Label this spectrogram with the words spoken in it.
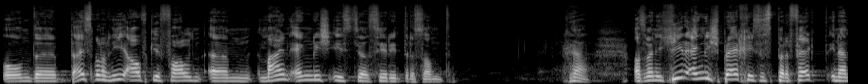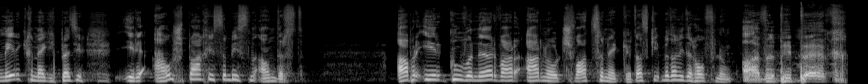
Und äh, da ist mir noch nie aufgefallen, ähm, mein Englisch ist ja sehr interessant. Ja. Also wenn ich hier Englisch spreche, ist es perfekt. In Amerika merke ich plötzlich, ihre Aussprache ist ein bisschen anders. Aber ihr Gouverneur war Arnold Schwarzenegger. Das gibt mir dann wieder Hoffnung. I will be back.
